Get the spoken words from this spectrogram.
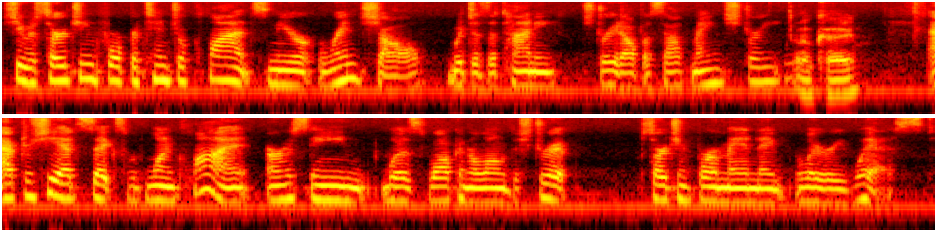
She was searching for potential clients near Renshaw, which is a tiny street off of South Main Street. Okay. After she had sex with one client, Ernestine was walking along the strip searching for a man named Larry West.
